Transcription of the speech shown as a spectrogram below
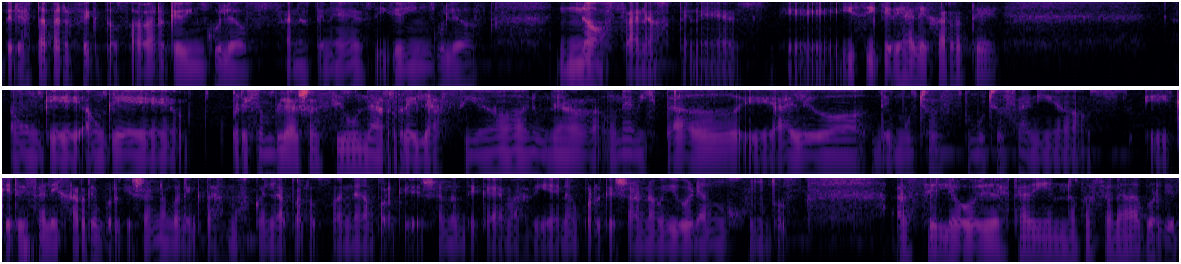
Pero está perfecto saber qué vínculos sanos tenés y qué vínculos no sanos tenés. Eh, y si querés alejarte, aunque, aunque por ejemplo, haya sido una relación, una, amistad, eh, algo de muchos, muchos años, y querés alejarte porque ya no conectás más con la persona, porque ya no te cae más bien o porque ya no vibran juntos, hacelo, boludo, está bien, no pasa nada porque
